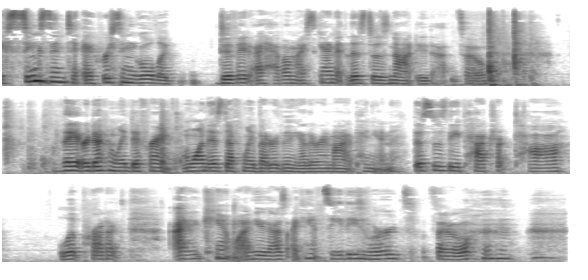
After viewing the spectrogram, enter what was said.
it sinks into every single like divot I have on my skin. This does not do that. So they are definitely different. One is definitely better than the other in my opinion. This is the Patrick Ta lip product. I can't lie to you guys. I can't see these words. So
